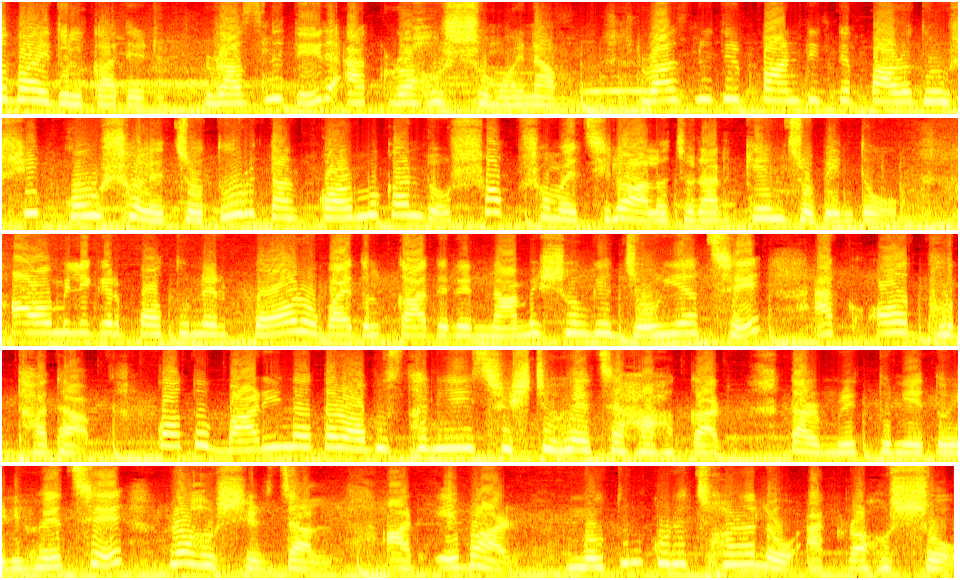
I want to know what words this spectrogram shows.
ওবায়দুল কাদের, রাজনীতির এক রহস্যময় নাম। রাজনীতির পাণ্ডিত্যে পারদর্শী কৌশলে চতুর, তার কর্মকাণ্ড সব সময় ছিল আলোচনার কেন্দ্রবিন্দু। আওয়ামী লীগের পতনের পর ওবায়দুল কাদেরের নামের সঙ্গে জড়িয়ে আছে এক অদ্ভুত ধাঁধা। কত বাড়ি না তার অবস্থা নিয়েই সৃষ্টি হয়েছে হাহাকার। তার মৃত্যু নিয়ে তৈরি হয়েছে রহস্যের জাল। আর এবার নতুন করে ছড়ালো এক রহস্য।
